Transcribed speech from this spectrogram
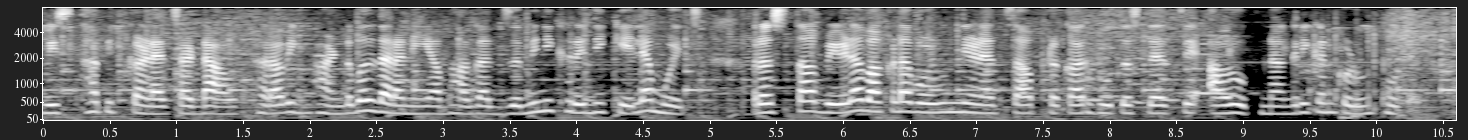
विस्थापित करण्याचा डाव ठराविक भांडवलदारांनी या भागात जमिनी खरेदी केल्यामुळेच रस्ता वेडा वळून नेण्याचा प्रकार होत असल्याचे आरोप नागरिकांकडून होत आहेत.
